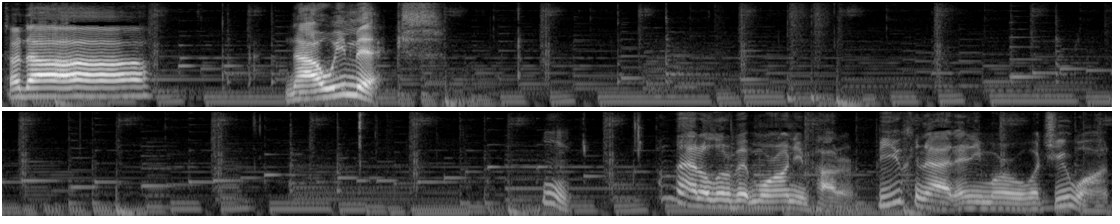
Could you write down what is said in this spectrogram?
Ta-da! Now we mix. Hmm, I'm gonna add a little bit more onion powder, but you can add any more of what you want.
